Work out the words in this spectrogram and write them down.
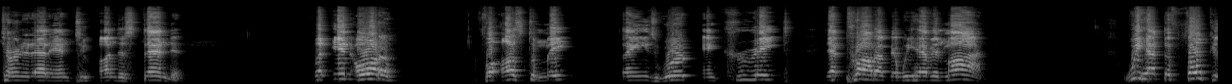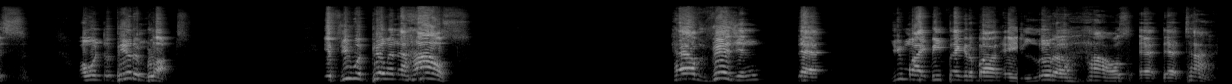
Turning that into understanding. But in order for us to make things work and create that product that we have in mind, we have to focus on the building blocks. If you were building a house, have vision that you might be thinking about a little house at that time.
